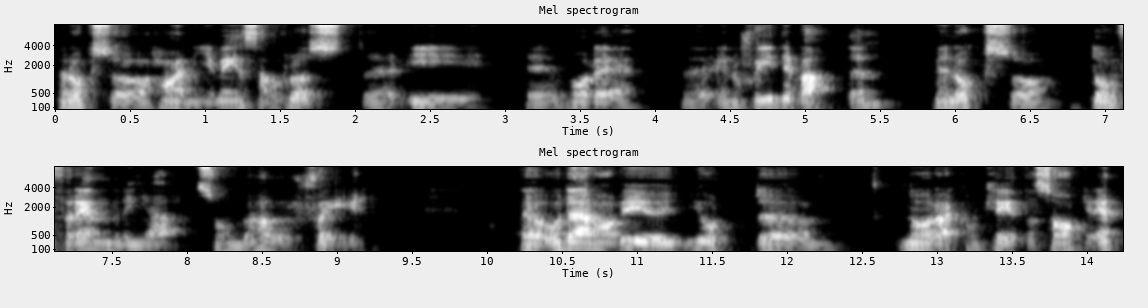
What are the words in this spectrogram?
Men också ha en gemensam röst eh, i eh, både eh, energidebatten men också de förändringar som behöver ske. Och där har vi ju gjort några konkreta saker. Ett,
